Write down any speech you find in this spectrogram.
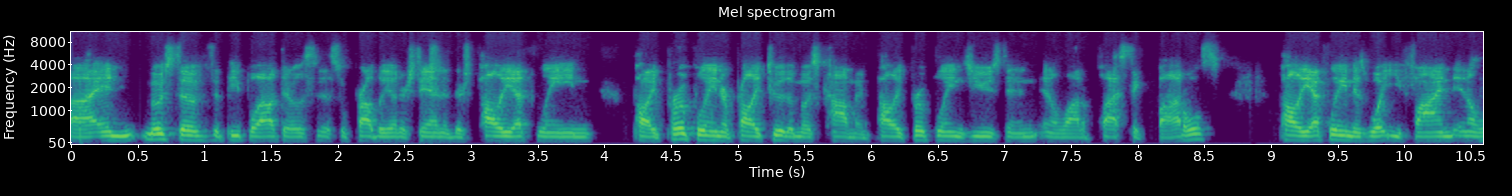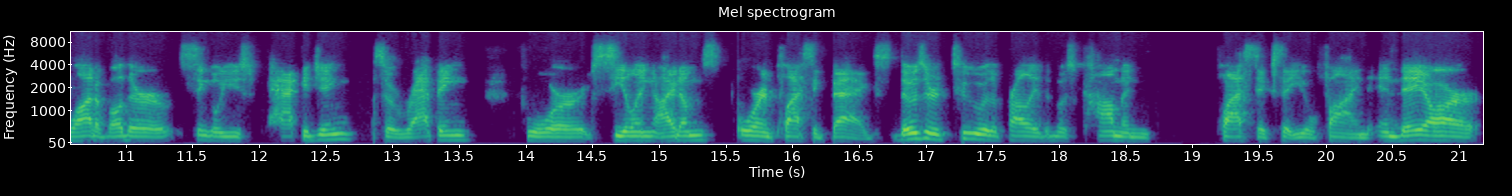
uh, and most of the people out there listening to this will probably understand that there's polyethylene, polypropylene are probably two of the most common. Polypropylene is used in, in a lot of plastic bottles. Polyethylene is what you find in a lot of other single use packaging, so wrapping for sealing items or in plastic bags. Those are two of the probably the most common plastics that you'll find, and they are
